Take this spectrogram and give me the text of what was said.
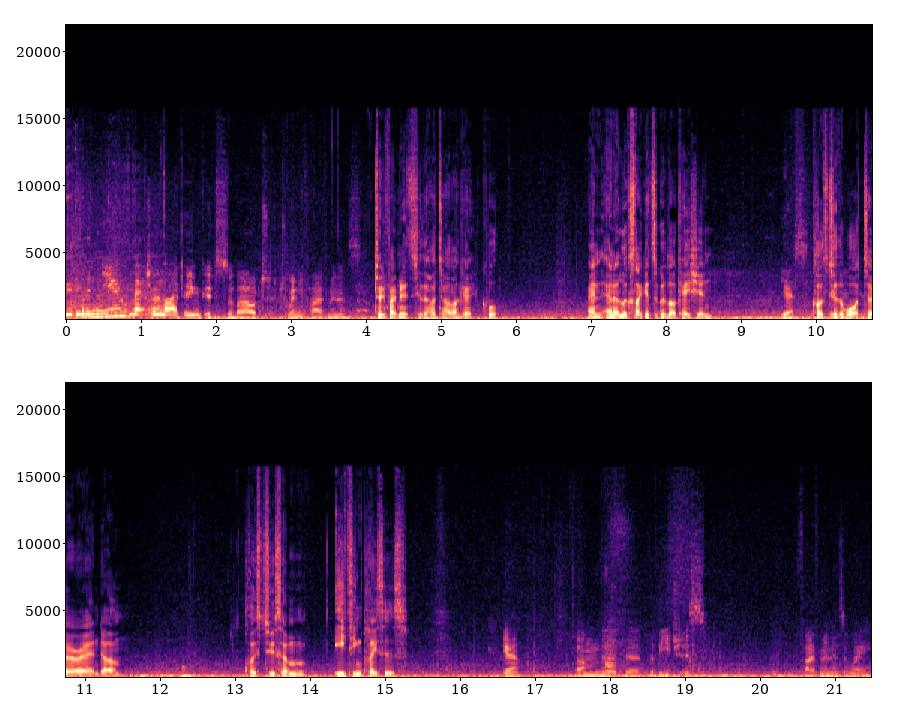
using the new metro line? I think it's about 25 minutes. 25 minutes to the hotel. Okay, cool. And and it looks like it's a good location, Yes. close to the definitely. water and um, close to some eating places. Yeah. Um, the, the, the beach is five minutes away.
